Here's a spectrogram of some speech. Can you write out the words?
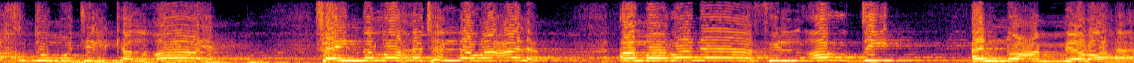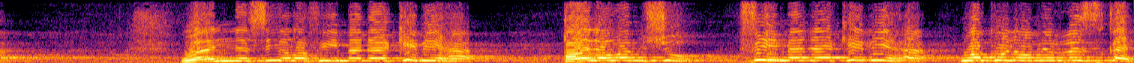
يخدم تلك الغاية. فإن الله جل وعلا أمرنا في الأرض أن نعمرها. وأن نسير في مناكبها. قال وامشوا في مناكبها وكلوا من رزقه.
